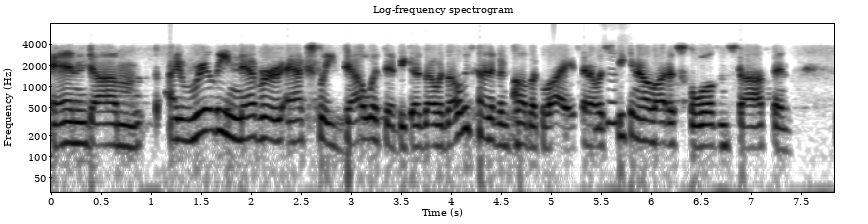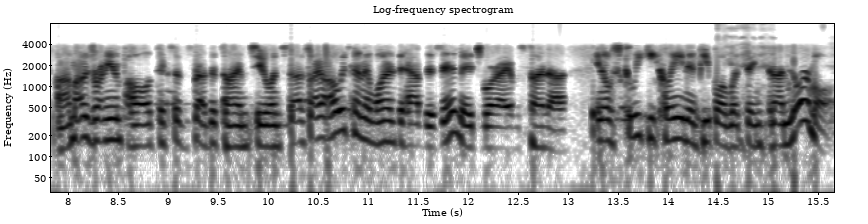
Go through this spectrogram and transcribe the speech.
And um, I really never actually dealt with it because I was always kind of in public life and I was speaking at a lot of schools and stuff. And um, I was running in politics at, at the time too and stuff. So I always kind of wanted to have this image where I was kind of, you know, squeaky clean and people would think that I'm normal.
